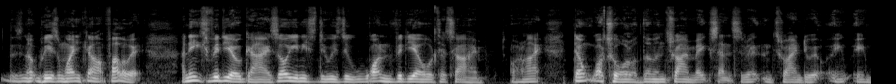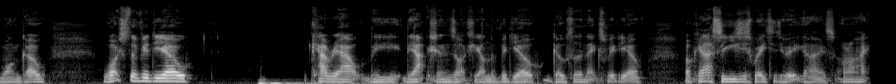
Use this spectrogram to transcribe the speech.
there's no reason why you can't follow it. And each video guys all you need to do is do one video at a time all right? Don't watch all of them and try and make sense of it and try and do it in, in one go. Watch the video carry out the the actions actually on the video go to the next video okay? That's the easiest way to do it guys all right?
